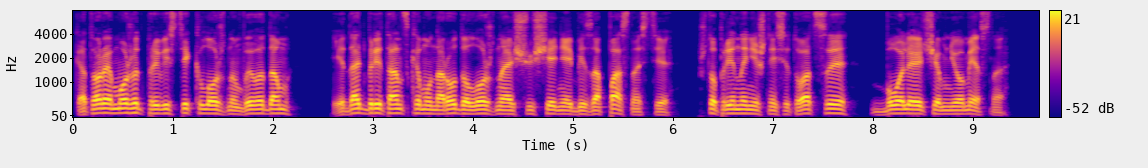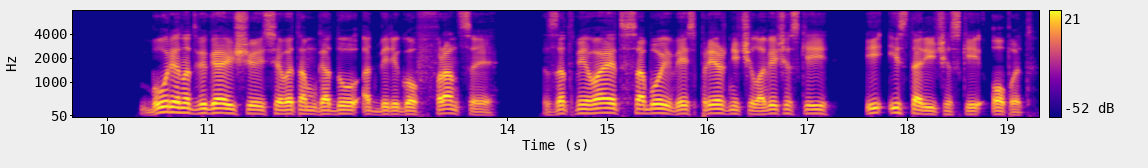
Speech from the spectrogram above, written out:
которое может привести к ложным выводам и дать британскому народу ложное ощущение безопасности, что при нынешней ситуации более чем неуместно. Буря, надвигающаяся в этом году от берегов Франции, затмевает собой весь прежний человеческий и исторический опыт.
